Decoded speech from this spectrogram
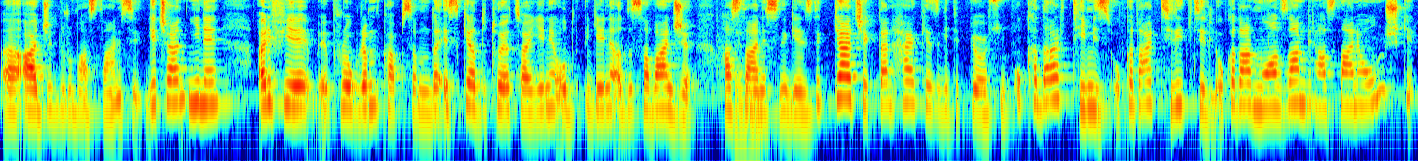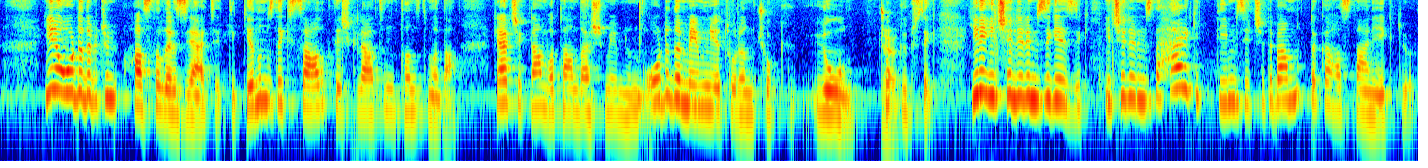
e, acil durum hastanesi. Geçen yine Arifiye e, programı kapsamında eski adı Toyota, yeni yeni adı Sabancı Hastanesi'ni Hı. gezdik. Gerçekten herkes gidip görsün. O kadar temiz, o kadar tiril tiril, o kadar muazzam bir hastane olmuş ki. Yine orada da bütün hastaları ziyaret ettik. Yanımızdaki sağlık teşkilatını tanıtmadan. Gerçekten vatandaş memnun. Orada da memnuniyet oranı çok yoğun. Çok evet. yüksek. Yine ilçelerimizi gezdik. İlçelerimizde her gittiğimiz ilçede ben mutlaka hastaneye gidiyorum.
